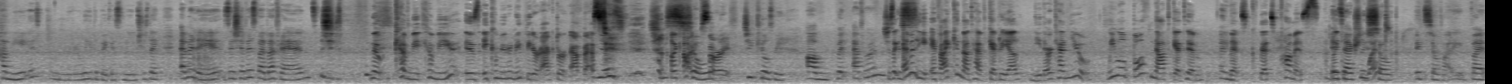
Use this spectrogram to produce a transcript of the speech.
Camille is literally the biggest meme. She's like, Emily, the chef is my best friend. She's No, Camille, Camille is a community theater actor at best. she's Like, I'm sorry. She kills me. Um, but everyone She's like, is- Emily, if I cannot have Gabrielle, neither can you. We will both not get him. Let's let's promise. I'm It's like, actually "What?" so it's so funny. But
